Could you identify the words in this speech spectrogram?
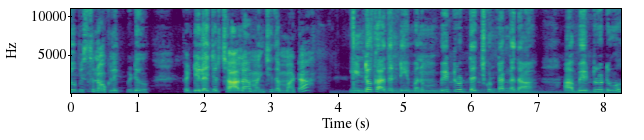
చూపిస్తున్న ఒక లిక్విడ్ ఫెర్టిలైజర్ చాలా మంచిదన్నమాట. ఏంటో కాదండి మనం బీట్రూట్ తెచ్చుకుంటాం కదా ఆ బీట్రూట్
